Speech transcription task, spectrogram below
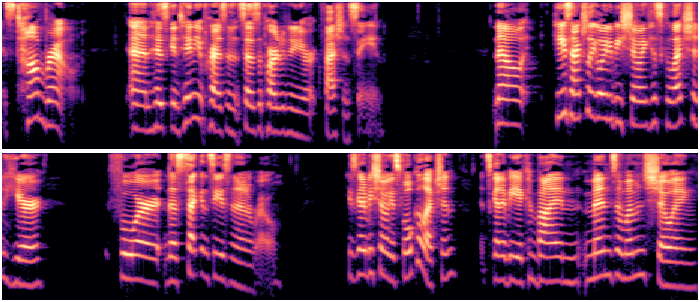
is Thom Browne and his continued presence as a part of the New York fashion scene. Now, he's actually going to be showing his collection here for the second season in a row. He's going to be showing his full collection. It's going to be a combined men's and women's showing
